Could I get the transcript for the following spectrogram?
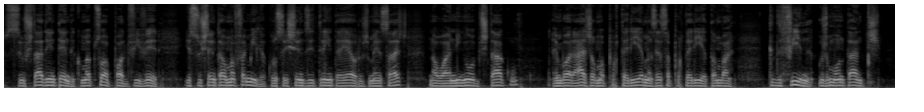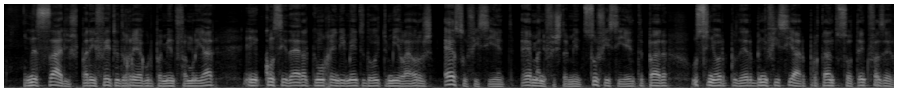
Se o Estado entende que uma pessoa pode viver e sustentar uma família com 630 euros mensais, não há nenhum obstáculo, embora haja uma portaria, mas essa portaria também que define os montantes necessários para efeito de reagrupamento familiar, considera que um rendimento de 8 mil euros é suficiente, é manifestamente suficiente para o senhor poder beneficiar. Portanto, só tem que fazer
